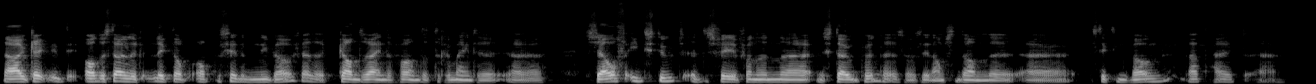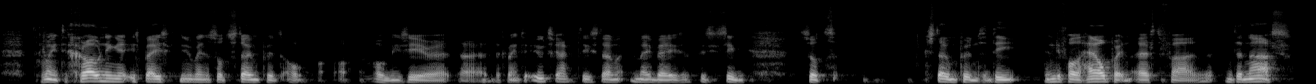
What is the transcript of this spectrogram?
Nou, kijk, ondersteuning ligt op, op verschillende niveaus. Het kan zijn ervan dat de gemeente uh, zelf iets doet in de sfeer van een, een steunpunt, zoals in Amsterdam de uh, Stichting Woon dat heeft. de gemeente Groningen is bezig nu met een soort steunpunt op organiseren. de gemeente Utrecht is daarmee bezig. Dus je ziet een soort steunpunten die in ieder geval helpen in de eerste fase. Daarnaast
